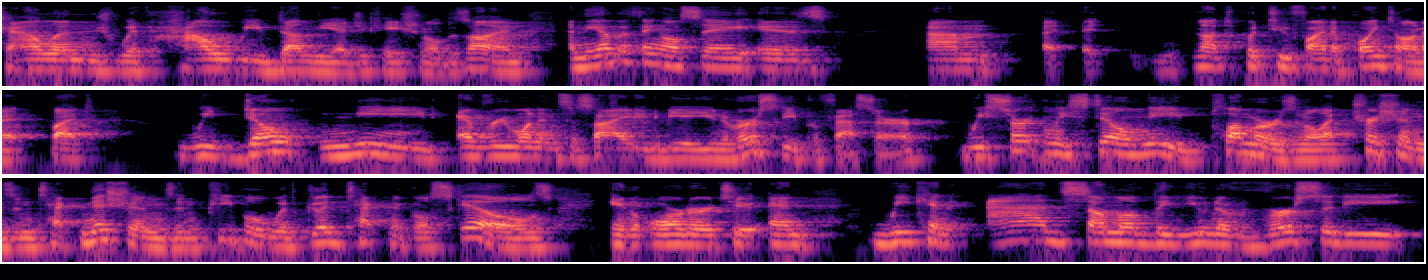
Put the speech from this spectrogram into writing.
challenge with how we've done the educational design. And the other thing I'll say is, um, not to put too fine a point on it, but we don't need everyone in society to be a university professor. We certainly still need plumbers and electricians and technicians and people with good technical skills in order to, and we can add some of the university,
